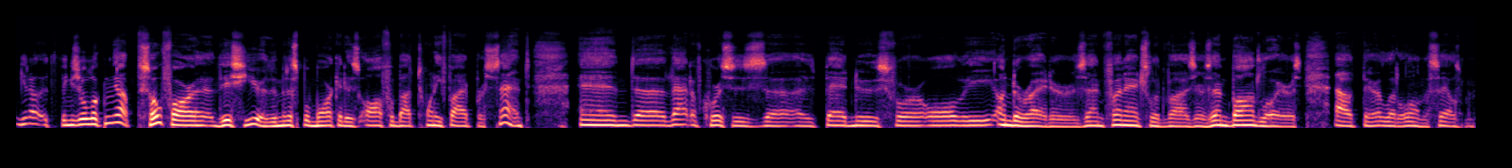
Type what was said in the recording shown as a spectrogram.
you know, things are looking up. So far this year, the municipal market is off about 25%. And uh, that, of course, is, uh, is bad news for all the underwriters and financial advisors and bond lawyers out there, let alone the salesmen.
